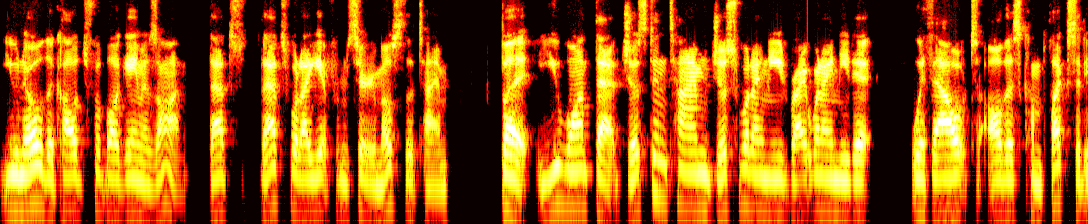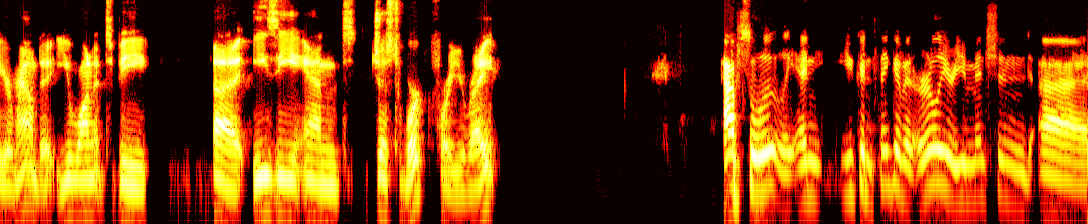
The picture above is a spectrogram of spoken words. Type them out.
you know, the college football game is on. That's that's what I get from Siri most of the time. But you want that just in time, just what I need, right when I need it, without all this complexity around it. You want it to be uh, easy and just work for you, right? Absolutely. And you can think of it earlier, you mentioned uh,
